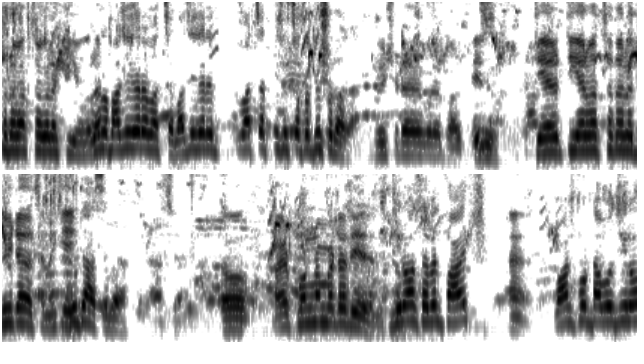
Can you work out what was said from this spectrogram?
ছোট বাচ্চাগুলো কি ওগুলো? বাজিগারের বাচ্চা। বাজিগারের বাচ্চার পিস হচ্ছে দুশো টাকা। দুইশো টাকা করে পার পিস টিয়ার টিয়ার বাচ্চা তাহলে দুইটা আছে নাকি? দুটা আছে ভাই। আচ্ছা। তো ভাইয়ের ফোন নাম্বারটা দিয়ে দেন। জিরো সেভেন ফাইভ হ্যাঁ। One four double zero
